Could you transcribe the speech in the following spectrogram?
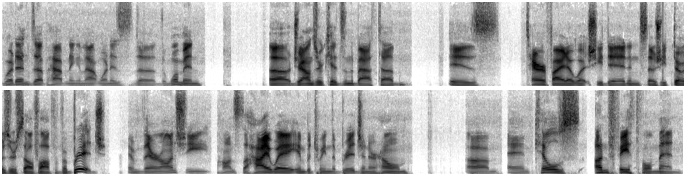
what ends up happening in that one is the the woman uh drowns her kids in the bathtub, is terrified at what she did, and so she throws herself off of a bridge. And thereon she haunts the highway in between the bridge and her home um, and kills unfaithful men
